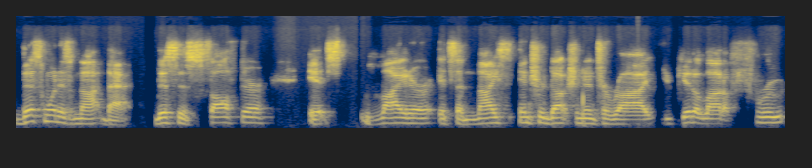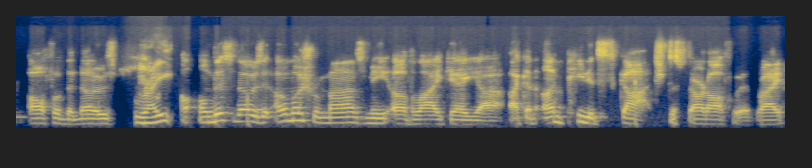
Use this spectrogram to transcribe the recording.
This one is not that. This is softer it's lighter. It's a nice introduction into rye. You get a lot of fruit off of the nose. Right. On this nose, it almost reminds me of like a uh, like an unpeated Scotch to start off with, right?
